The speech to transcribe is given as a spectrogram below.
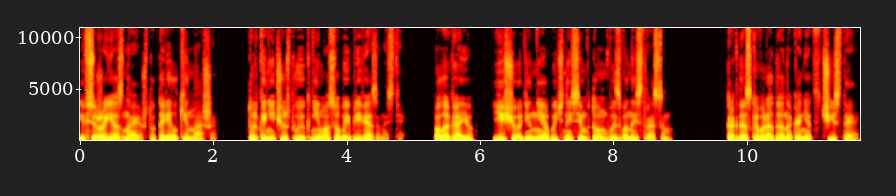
И все же я знаю, что тарелки наши, только не чувствую к ним особой привязанности. Полагаю, еще один необычный симптом, вызванный стрессом. Когда сковорода, наконец, чистая,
